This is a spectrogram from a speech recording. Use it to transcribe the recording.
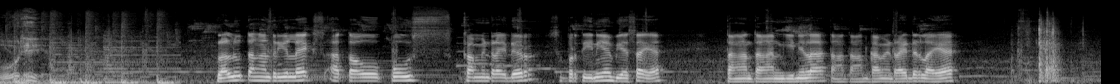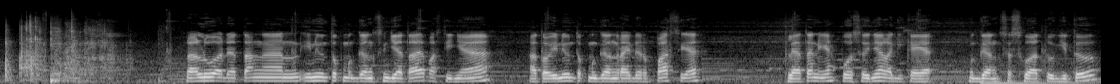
Ori. Lalu tangan relax atau pose Kamen Rider seperti ini ya biasa ya. Tangan-tangan gini lah, tangan-tangan Kamen Rider lah ya. Lalu ada tangan ini untuk megang senjata pastinya atau ini untuk megang rider pass ya. Kelihatan ya posenya lagi kayak megang sesuatu gitu.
